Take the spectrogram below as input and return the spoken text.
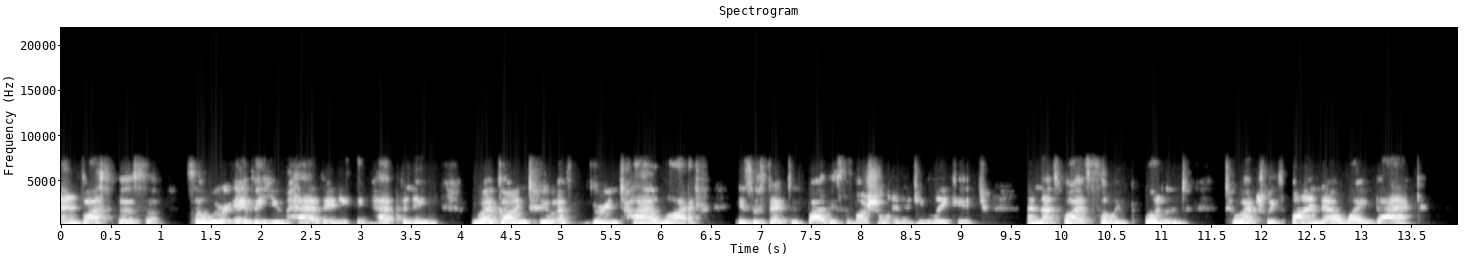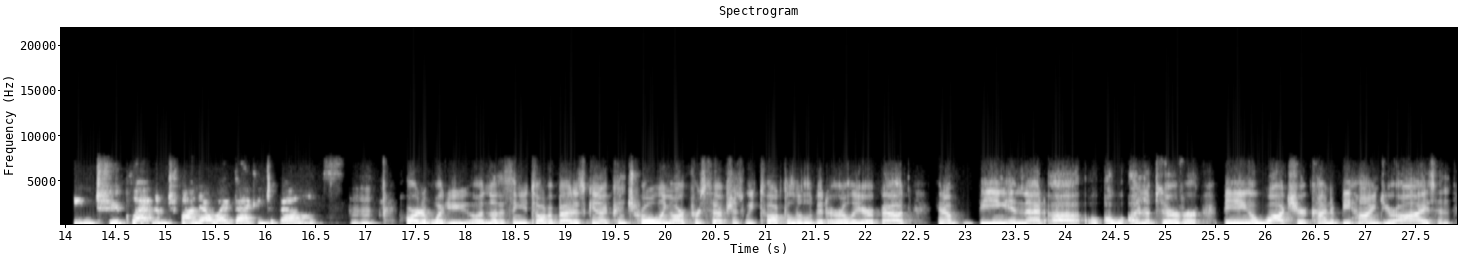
and vice versa. So wherever you have anything happening, you are going to uh, your entire life is affected by this emotional energy leakage, and that's why it's so important to actually find our way back into platinum to find our way back into balance. Mm-hmm. Part of what you, another thing you talk about is you know controlling our perceptions. We talked a little bit earlier about you know being in that uh, a, an observer, being a watcher, kind of behind your eyes, and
